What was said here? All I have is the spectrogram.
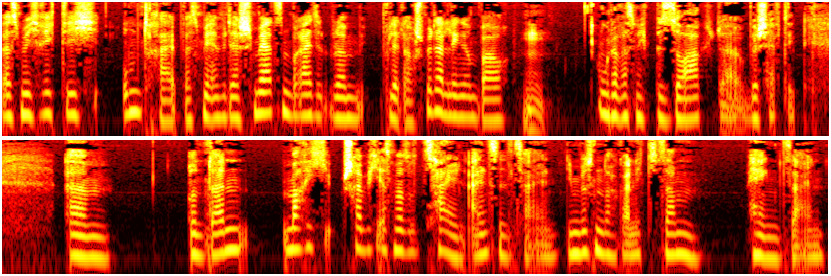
was mich richtig umtreibt, was mir entweder Schmerzen bereitet oder vielleicht auch Schmetterlinge im Bauch oder was mich besorgt oder beschäftigt. Ähm, und dann mache ich, schreibe ich erstmal so Zeilen, Einzelzeilen. Die müssen doch gar nicht zusammenhängend sein.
